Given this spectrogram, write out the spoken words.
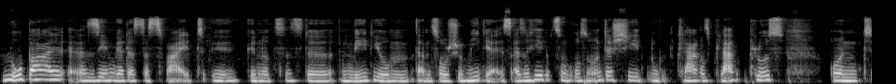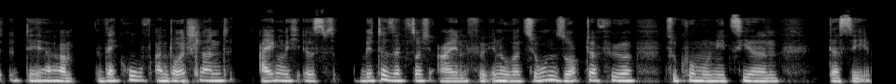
global äh, sehen wir, dass das zweitgenutzteste Medium dann Social Media ist. Also hier gibt es einen großen Unterschied, ein klares Plus. Und der Weckruf an Deutschland eigentlich ist, bitte setzt euch ein für Innovation, sorgt dafür zu kommunizieren, dass sie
